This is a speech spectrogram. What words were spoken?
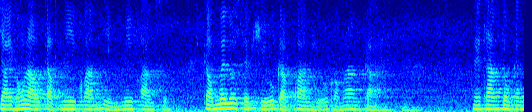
ใจของเรากลับมีความอิ่มมีความสุขกลับไม่รู้สึกหิวกับความหิวของร่างกาย ในทางตรงกัน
